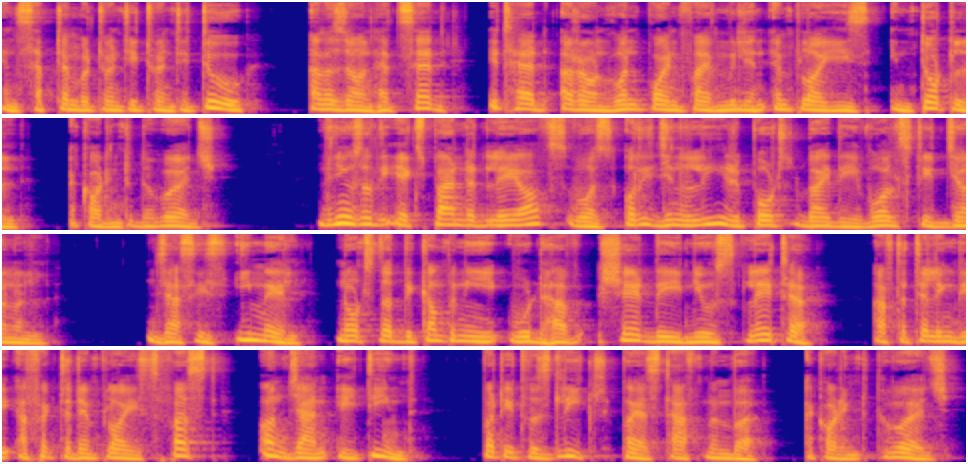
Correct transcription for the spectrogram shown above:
In September 2022, Amazon had said it had around 1.5 million employees in total, according to The Verge. The news of the expanded layoffs was originally reported by the Wall Street Journal. Jassy's email notes that the company would have shared the news later after telling the affected employees first on Jan 18th, but it was leaked by a staff member, according to The Verge.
